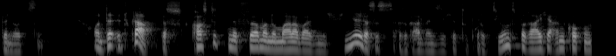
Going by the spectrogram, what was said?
benutzen. Und äh, klar, das kostet eine Firma normalerweise nicht viel. Das ist, also gerade wenn Sie sich jetzt so Produktionsbereiche angucken,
